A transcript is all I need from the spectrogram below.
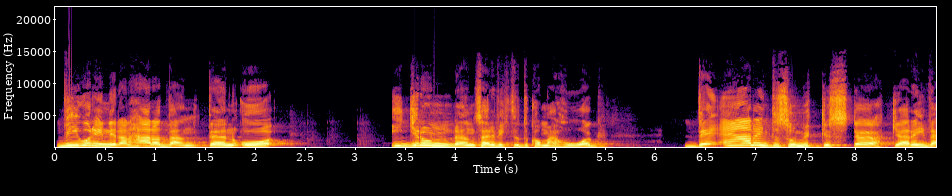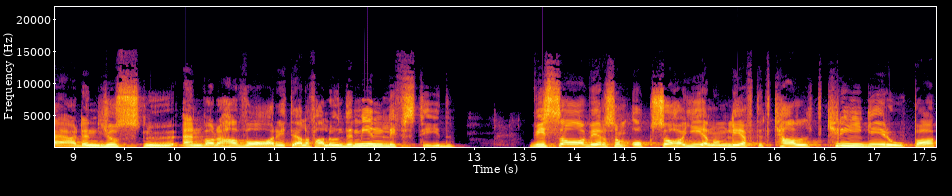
Vi går in i den här adventen och i grunden så är det viktigt att komma ihåg det är inte så mycket stökigare i världen just nu än vad det har varit, i alla fall under min livstid. Vissa av er som också har genomlevt ett kallt krig i Europa,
